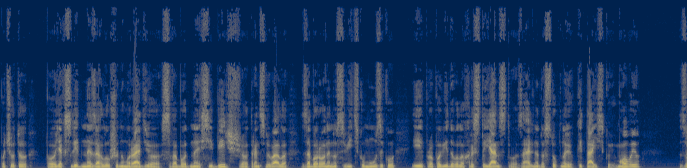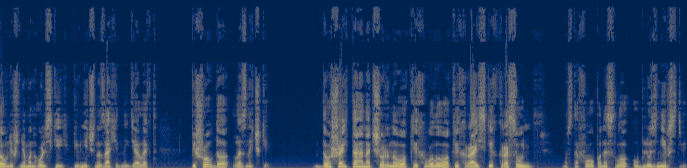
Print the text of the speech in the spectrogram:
почуту по як слід незаглушеному радіо Свободна Сібір, що транслювало заборонену світську музику і проповідувало християнство загальнодоступною китайською мовою, зовнішньомонгольський північно-західний діалект, пішов до лазнички. До шайтана чорнооких, волооких райських красунь. Мустафу понесло у блюзнірстві.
